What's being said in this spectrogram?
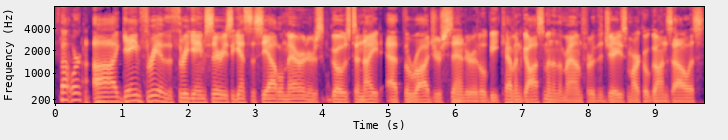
It's not working. Uh, game three of the three game series against the Seattle Mariners goes tonight at the Rogers Center. It'll be Kevin Gausman on the mound for the Jays, Marco Gonzalez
